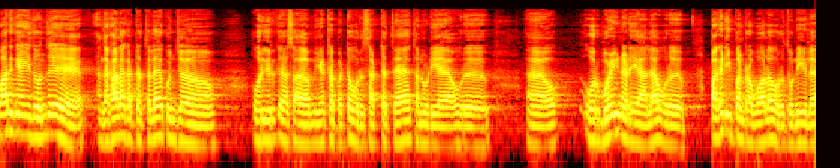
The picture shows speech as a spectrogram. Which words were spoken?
பாருங்க இது வந்து அந்த காலகட்டத்தில் கொஞ்சம் ஒரு இருக்க ச இயற்றப்பட்ட ஒரு சட்டத்தை தன்னுடைய ஒரு ஒரு மொழி நடையால் ஒரு பகடி பண்ணுற போல ஒரு துணியில்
